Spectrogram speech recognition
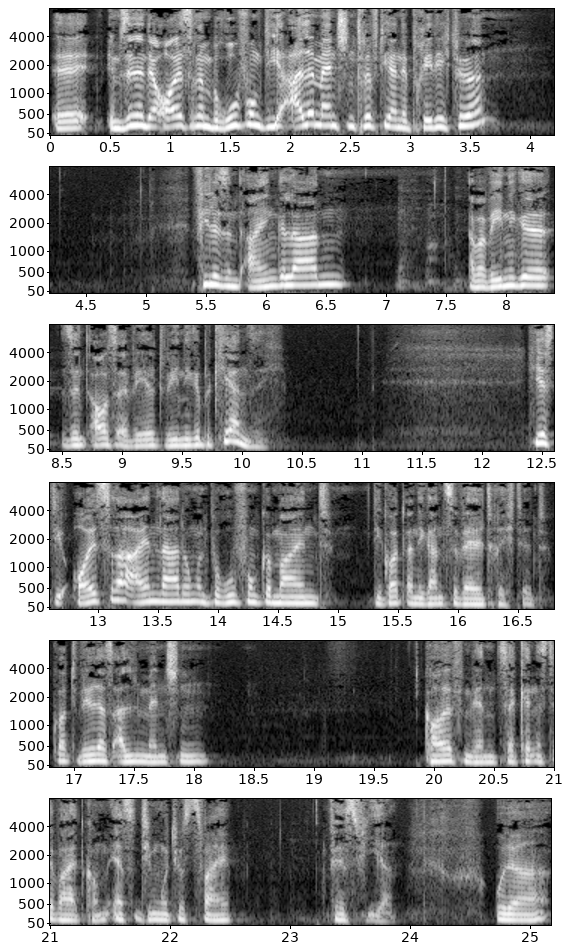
Äh, Im Sinne der äußeren Berufung, die alle Menschen trifft, die eine Predigt hören. Viele sind eingeladen, aber wenige sind auserwählt, wenige bekehren sich. Hier ist die äußere Einladung und Berufung gemeint, die Gott an die ganze Welt richtet. Gott will, dass allen Menschen geholfen werden, zur Erkenntnis der Wahrheit kommen. 1. Timotheus 2, Vers 4. Oder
